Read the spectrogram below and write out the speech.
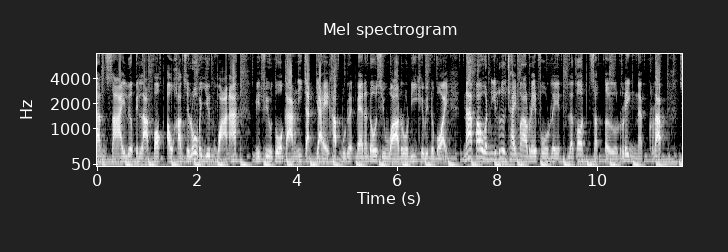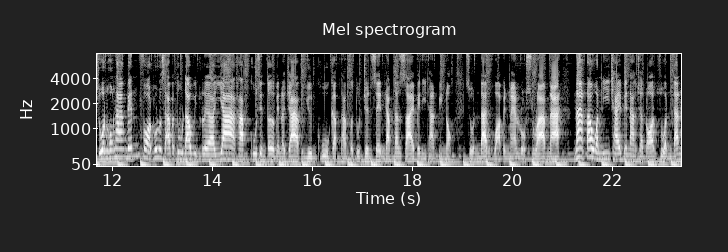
ด้านซ้ายเลือกเป็นลาป็อกเอาคาเซโลไปยืนขวานะ มิดฟิลด์ตัวกลางนี่จัดใหญ่ครับบูแบรนันโดซิวาโรดี้เควินเดอร์บอย หน้าเป้าวันนี้เลือกใช้มาเรดโฟเรสแล้วก็สเตอร์ริงนะครับ ส่วนของทางเบนฟอร์ดผู้รักษาประตูดาวิดเรียย่าครับคู่เซนเตอร์เป็นอาจ้ายืนคู่กับทางประตูเจนเซนครับด้านซ้ายเป็นอีธานปีนอก ส่วนด้านขวาเป็นแมนโรสราฟนะ หน้าเต้าวันนี้ใช้เป็นทางชาดอนส่วนด้าน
